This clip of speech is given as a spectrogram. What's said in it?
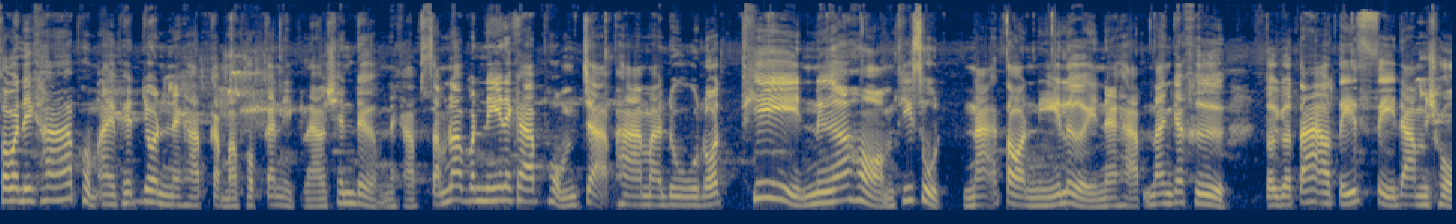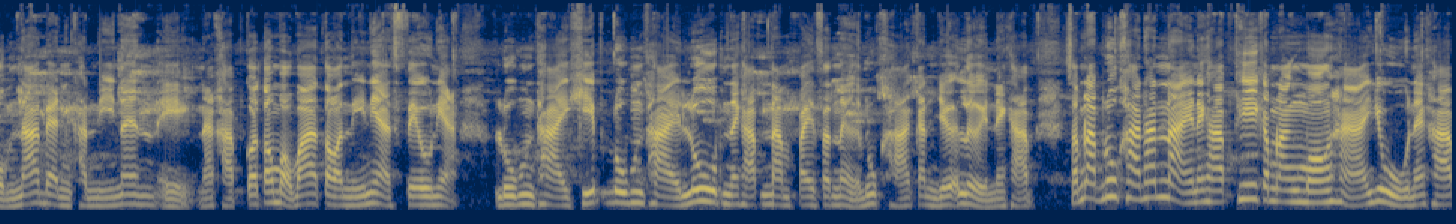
สวัสดีครับผมไอเพชรยนต์นะครับ กลับมาพบกันอีกแล้วเช่นเดิมนะครับสำหรับวันนี้นะครับ ผมจะพามาดูรถที่เนื้อหอมที่สุด ณตอนนี้เลยนะครับ นั่นก็คือ Toyota Altis สีดำโฉมหน้าแบนคันนี้นั่นเองนะครับ ก็ต้องบอกว่าตอนนี้เนี่ยเซลล์เนี่ยลุมถ่ายคลิปลุมถ่ายรูปนะครับนำไปเสนอลูกค้ากันเยอะเลยนะครับสำหรับลูกค้าท่านไหนนะครับ ที่กำลังมองหาอยู่นะครับ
